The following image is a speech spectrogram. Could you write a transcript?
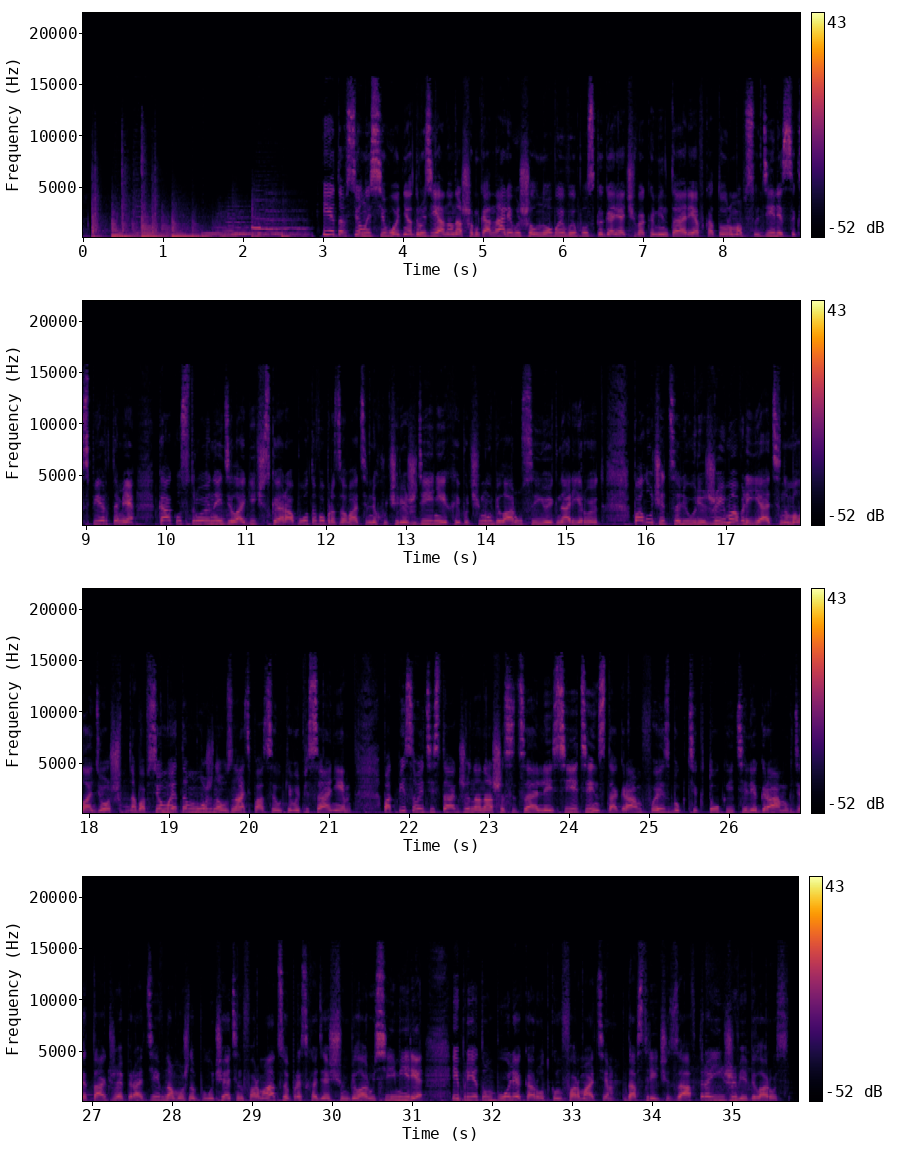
И это все на сегодня. Друзья, на нашем канале вышел новый выпуск горячего комментария, в котором обсудили с экспертами, как устроена идеологическая работа в образовательных учреждениях и почему белорусы ее игнорируют. Получится ли у режима влиять на молодежь? Обо всем этом можно узнать по ссылке в описании. Подписывайтесь также на наши социальные сети Инстаграм, Фейсбук, ТикТок и Телеграм, где также оперативно можно получать информацию о происходящем в Беларуси и мире и при этом более коротком формате. До встречи завтра и живи Беларусь!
